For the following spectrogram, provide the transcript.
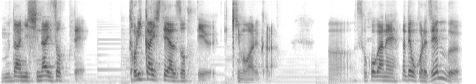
無駄にしないぞって、取り返してやるぞっていう気もあるから。うん、そこがね、まあでもこれ全部、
